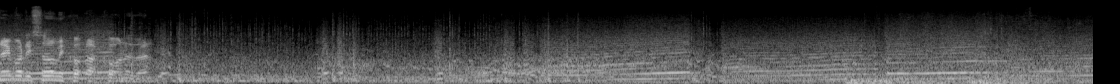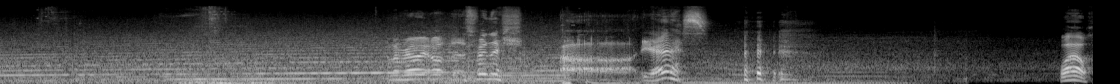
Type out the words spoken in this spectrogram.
Nobody saw me cut that corner then. And I'm right up, let's finish. Ah, yes! wow.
